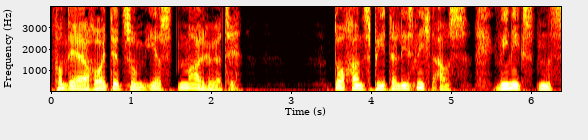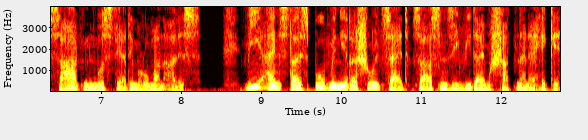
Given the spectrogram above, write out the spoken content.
von der er heute zum ersten Mal hörte. Doch Hans-Peter ließ nicht aus. Wenigstens sagen musste er dem Roman alles. Wie einst als Buben in ihrer Schulzeit saßen sie wieder im Schatten einer Hecke.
